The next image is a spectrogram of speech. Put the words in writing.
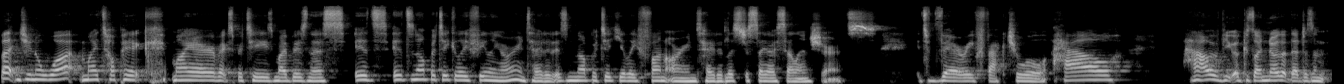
But you know what? My topic my area of expertise my business it's it's not particularly feeling orientated. It's not particularly fun orientated. Let's just say i sell insurance. It's very factual. How how have you because i know that that doesn't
